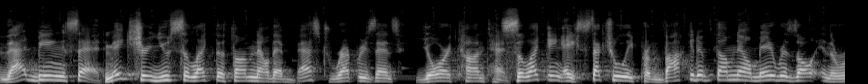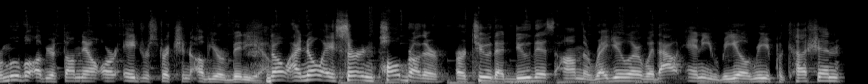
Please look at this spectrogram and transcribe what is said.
That being said, make sure you select the thumbnail that best represents your content. Selecting a sexually provocative thumbnail may result in the removal of your thumbnail or age restriction of your video. Though I know a certain Paul brother or two that do this on the regular without any real repercussion,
